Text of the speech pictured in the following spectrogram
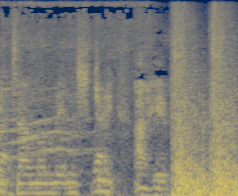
Every time I'm in the street, I hear.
